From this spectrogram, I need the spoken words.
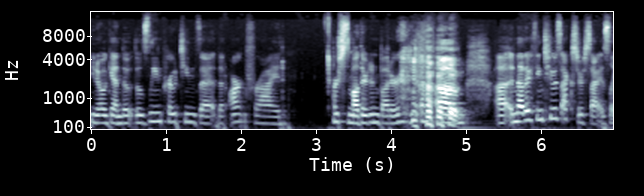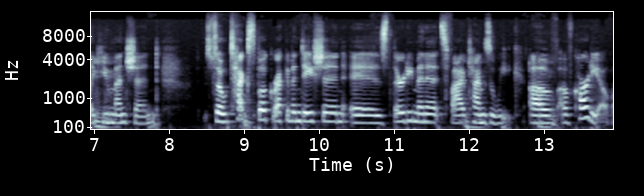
you know, again, th- those lean proteins that, that aren't fried or smothered in butter. um, uh, another thing too is exercise, like you Mhm. mentioned. So textbook recommendation is 30 minutes 5 Mhm. times a week of, of cardio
